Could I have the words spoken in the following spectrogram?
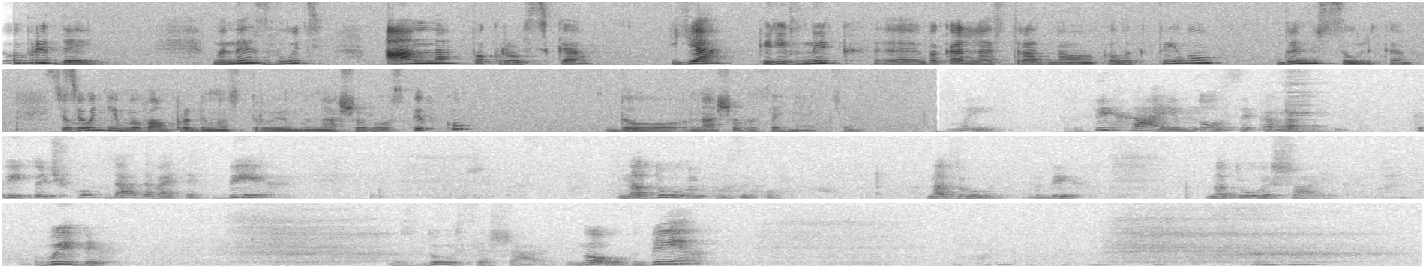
Добрий день. Мене звуть Анна Покровська. Я керівник е, вокально-естрадного колективу Доні Солька. Сьогодні ми вам продемонструємо нашу розпівку до нашого заняття. Ми вдихаємо носиком квіточку. Да? Давайте вдих. Надули пузико. Надули. Вдих. Надули шарик. Видих. Здувся шарик. Знову вдих.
